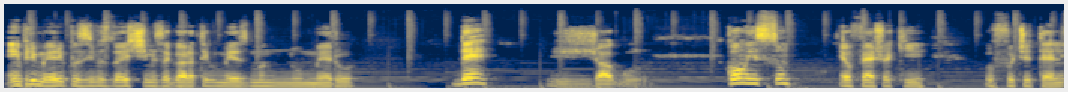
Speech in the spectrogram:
Em primeiro, inclusive, os dois times agora têm o mesmo número de jogos. Com isso, eu fecho aqui o Futelling.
